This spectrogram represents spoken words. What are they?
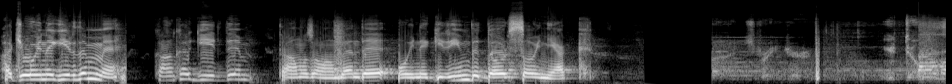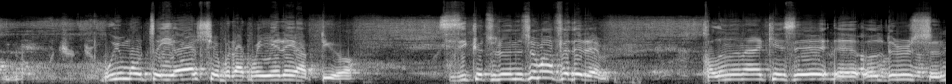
Hacı oyuna girdin mi? Kanka girdim. Tamam o zaman ben de oyuna gireyim de doğrusu oynayak. Bu yumurtayı yavaşça bırak ve yere yat diyor. Sizi kötülüğünüzü mahvederim. Kalanın herkesi e, öldürürsün.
